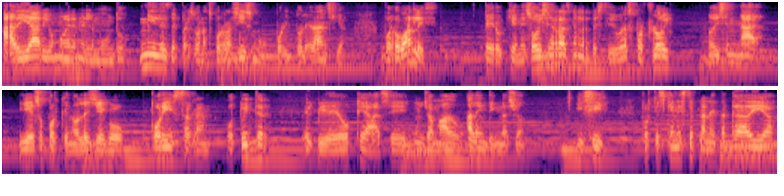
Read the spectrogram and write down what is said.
A diario mueren en el mundo miles de personas por racismo, por intolerancia, por robarles. Pero quienes hoy se rasgan las vestiduras por Floyd no dicen nada. Y eso porque no les llegó por Instagram o Twitter el video que hace un llamado a la indignación. Y sí, porque es que en este planeta cada día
